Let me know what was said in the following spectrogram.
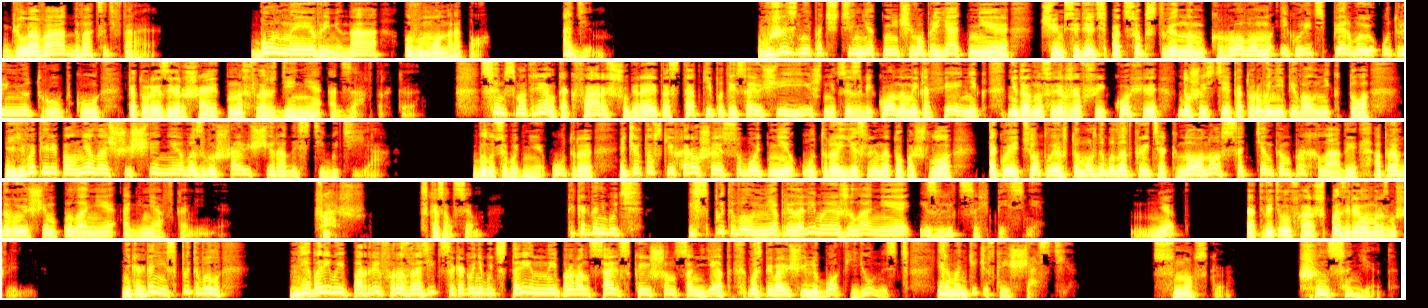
Глава двадцать вторая. Бурные времена в Монрепо. Один. В жизни почти нет ничего приятнее, чем сидеть под собственным кровом и курить первую утреннюю трубку, которая завершает наслаждение от завтрака. Сэм смотрел, как фарш убирает остатки потрясающей яичницы с беконом и кофейник, недавно содержавший кофе, душистее которого не пивал никто, и его переполняло ощущение возвышающей радости бытия. Было субботнее утро, и чертовски хорошее субботнее утро, если на то пошло, такое теплое, что можно было открыть окно, но с оттенком прохлады, оправдывающим пылание огня в камине. «Фарш», — сказал Сэм, — «ты когда-нибудь испытывал непреодолимое желание излиться в песне?» «Нет», — ответил Фарш по зрелому размышлению. «Никогда не испытывал Необоримый порыв разразится какой-нибудь старинный провансальский шансоньет, воспевающий любовь, юность и романтическое счастье. Сноска. Шансоньет.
